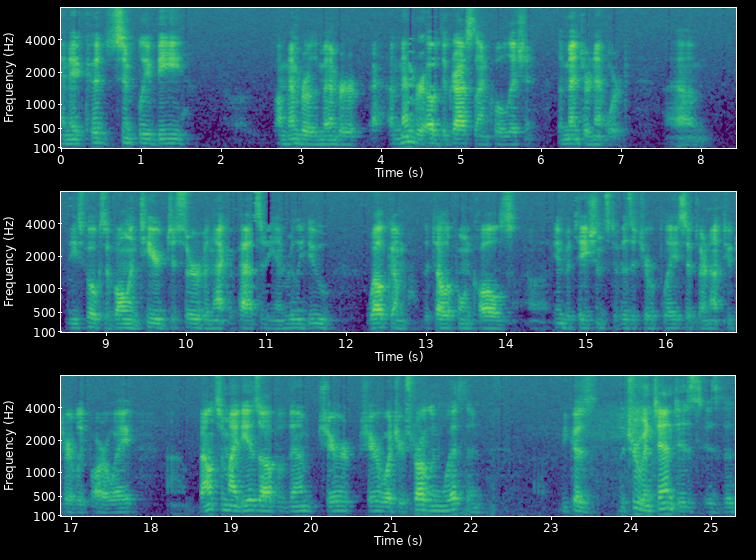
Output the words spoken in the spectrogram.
and it could simply be a member of the member, a member of the Grassland Coalition, the Mentor Network. Um, these folks have volunteered to serve in that capacity and really do welcome the telephone calls, uh, invitations to visit your place if they're not too terribly far away. Um, Bounce some ideas off of them, share, share what you're struggling with and, because the true intent is, is that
